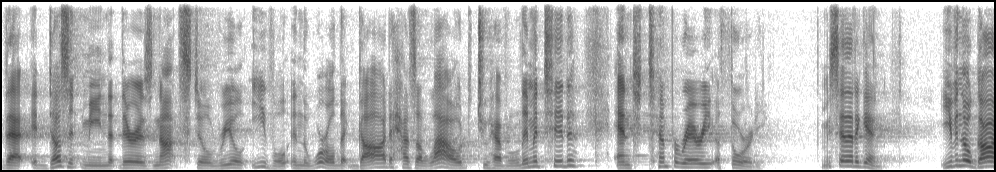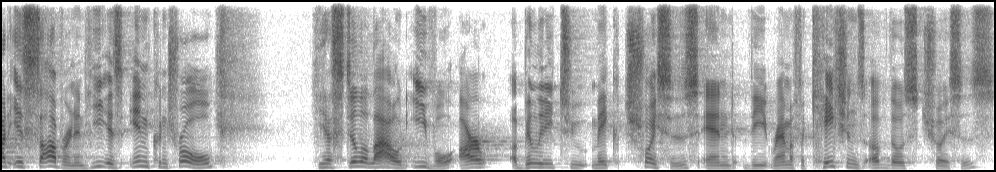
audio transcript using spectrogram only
that it doesn't mean that there is not still real evil in the world that God has allowed to have limited and temporary authority. Let me say that again. Even though God is sovereign and he is in control, he has still allowed evil, our ability to make choices and the ramifications of those choices,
